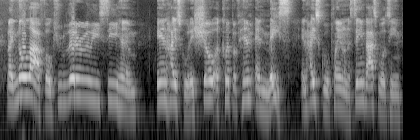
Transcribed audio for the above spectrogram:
like no lie, folks. You literally see him in high school. They show a clip of him and Mase in high school playing on the same basketball team.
